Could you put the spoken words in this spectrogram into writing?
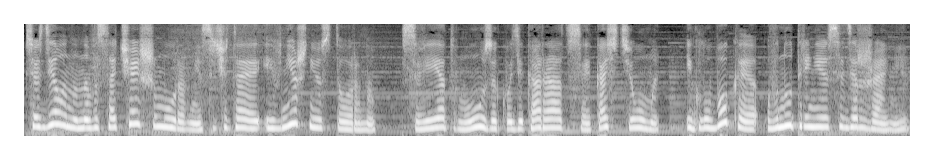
Все сделано на высочайшем уровне, сочетая и внешнюю сторону – свет, музыку, декорации, костюмы и глубокое внутреннее содержание.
